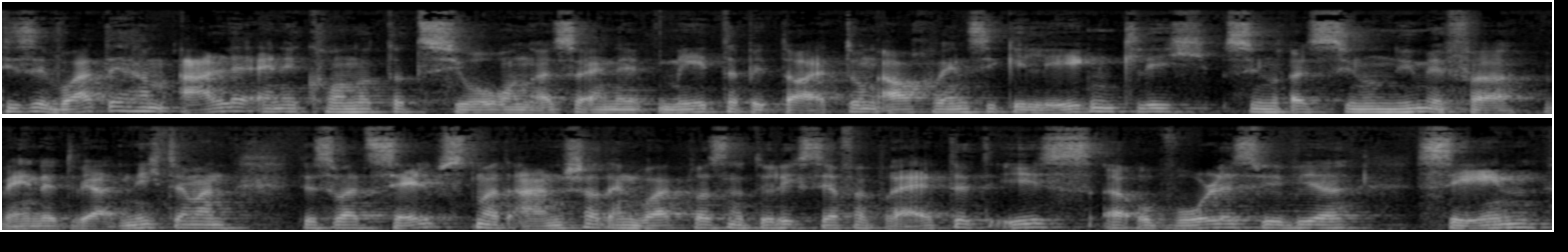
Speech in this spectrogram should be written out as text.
diese Worte haben alle eine Konnotation, also eine Metabedeutung, auch wenn sie gelegentlich als Synonyme verwendet werden. Nicht, wenn man das Wort Selbstmord anschaut, ein Wort, was natürlich sehr verbreitet ist, äh, obwohl es, wie wir sehen,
